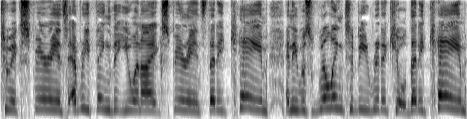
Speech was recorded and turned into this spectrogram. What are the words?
to experience everything that you and I experience, that he came and he was willing to be ridiculed, that he came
